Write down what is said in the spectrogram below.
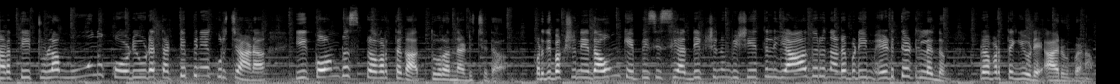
നടത്തിയിട്ടുള്ള മൂന്ന് കോടിയുടെ തട്ടിപ്പിനെ കുറിച്ചാണ് ഈ കോൺഗ്രസ് പ്രവർത്തക തുറന്നടിച്ചത്. പ്രതിപക്ഷ നേതാവും കെ അധ്യക്ഷനും വിഷയത്തിൽ യാതൊരു നടപടിയും എടുത്തിട്ടില്ലെന്നും പ്രവർത്തകയുടെ ആരോപണം.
